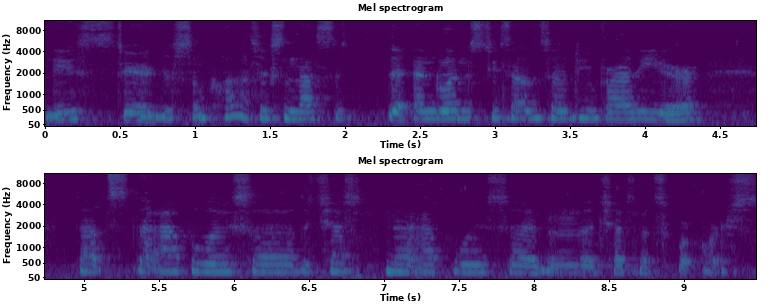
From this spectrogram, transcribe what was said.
these are just some classics. And that's the, the end one is 2017 Bride of the Year. That's the Appaloosa, the Chestnut Appaloosa, and then the Chestnut Sport Horse.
